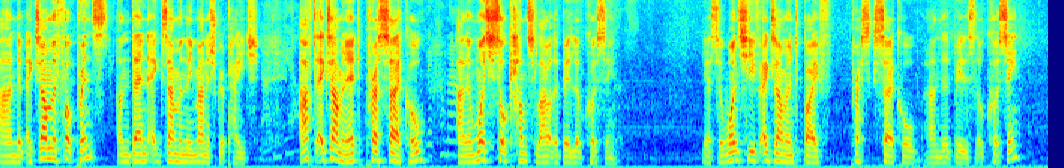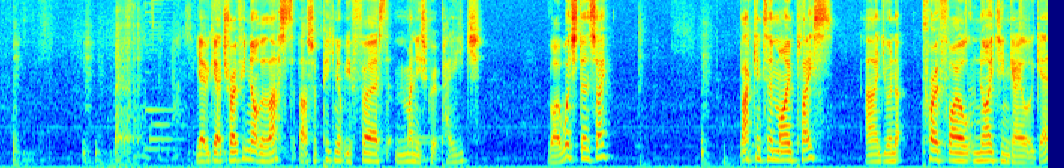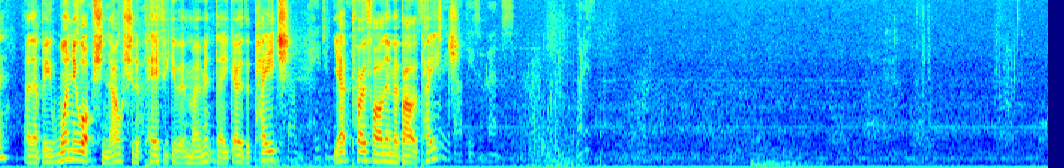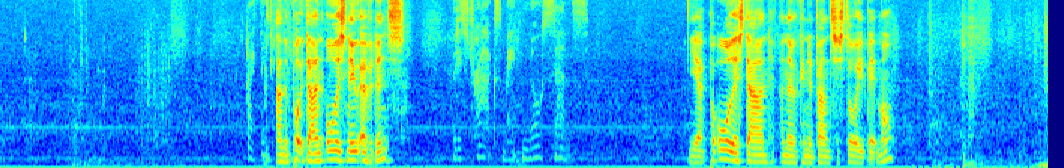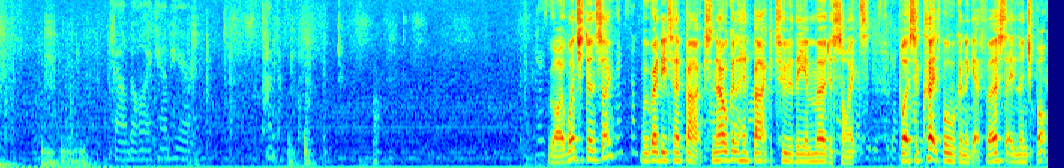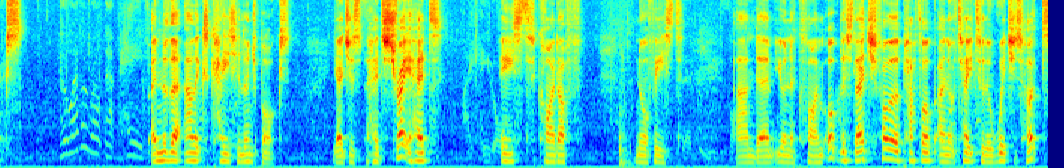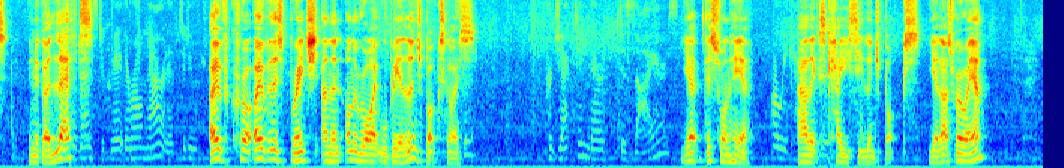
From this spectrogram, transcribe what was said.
and um, examine the footprints and then examine the manuscript page. After examining it, press circle and then once you sort of cancel out, there'll be a little cutscene. Yeah, so once you've examined both, press circle and there'll be this little cutscene. Yeah, we get a trophy, not the last. That's for picking up your first manuscript page. Right, once you've done so, back into the mine place, and you want to profile Nightingale again. And there'll be one new option now, should appear if you give it a moment. There you go, the page. Yep, profile him about the page. about these events. What is I think he And then put down all this new evidence. but his tracks make no sense. Yeah, put all this down, and then we can advance the story a bit more. Found all I can here. To. Right, once you've done so, I think something- we're ready to head back. So now we're going to head back to the murder site. But it's a collectible we're going to get first, a lunchbox. Whoever wrote that page Another Alex Casey lunchbox. Yeah, just head straight ahead, I hate all east, kind of, northeast. And um, you're going to climb up this ledge, follow the path up, and it'll take you to the witch's hut. You're going to go left, events to create their own narrative to do over, over this bridge, and then on the right will be a lunchbox, guys. projecting their desires. Yep, this one here. Alex Casey lunchbox. Yeah, that's where I am.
